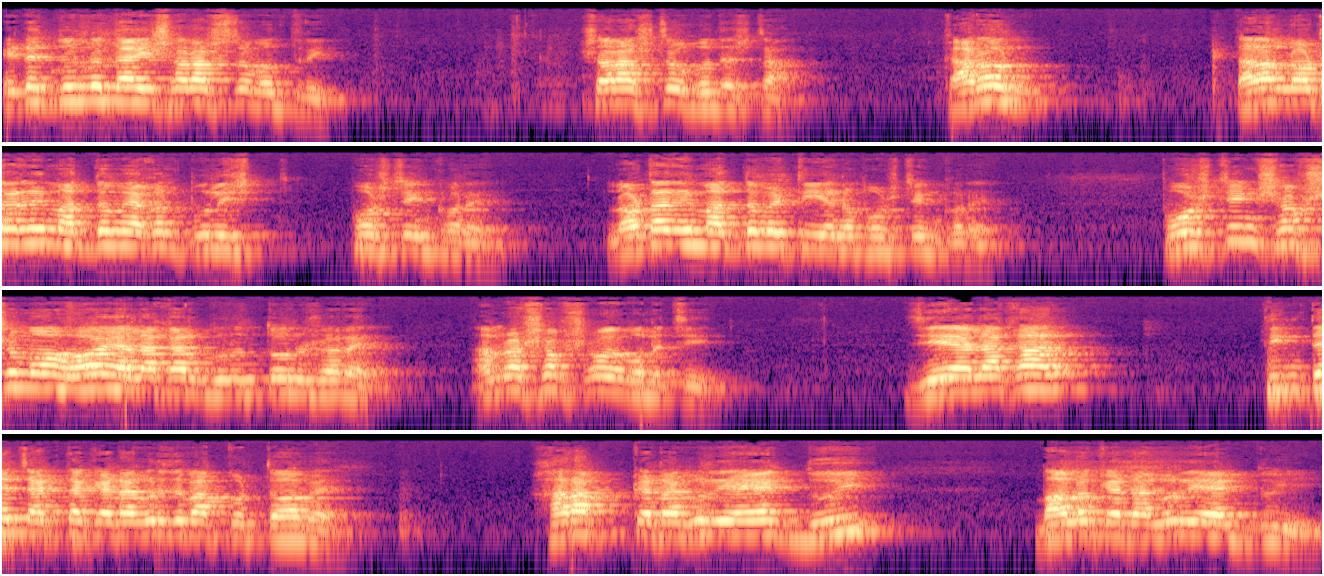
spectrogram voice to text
এটার জন্য দায়ী স্বরাষ্ট্রমন্ত্রী, স্বরাষ্ট্র উপদেষ্টা। কারণ তারা লটারির মাধ্যমে এখন পুলিশ পোস্টিং করে। লটারির মাধ্যমে টিএনও পোস্টিং করে। পোস্টিং সবসময় হয় এলাকার গুরুত্ব অনুসারে। আমরা সবসময় বলেছি, যে এলাকার তিনটে, চারটা ক্যাটাগরিতে ভাগ করতে হবে। খারাপ ক্যাটাগরি এক, দুই ভালো ক্যাটাগরি এক, দুই।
